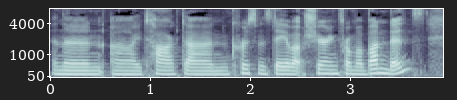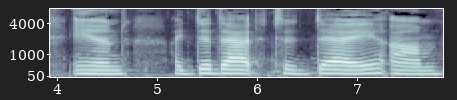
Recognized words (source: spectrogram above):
and then I talked on Christmas Day about sharing from abundance, and I did that today. Um,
